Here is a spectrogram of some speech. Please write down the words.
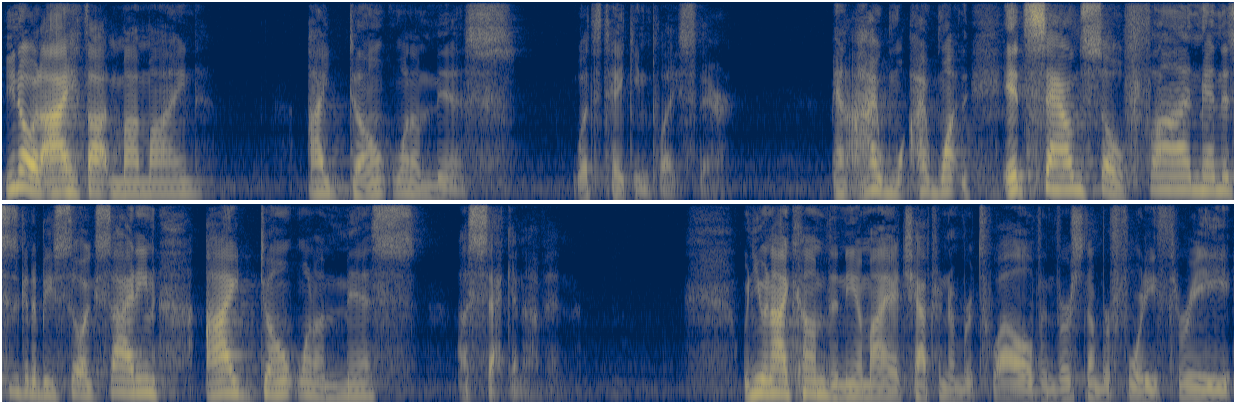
You know what I thought in my mind? I don't want to miss what's taking place there. Man, I, I want, it sounds so fun. Man, this is going to be so exciting. I don't want to miss a second of it. When you and I come to Nehemiah chapter number 12 and verse number 43,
